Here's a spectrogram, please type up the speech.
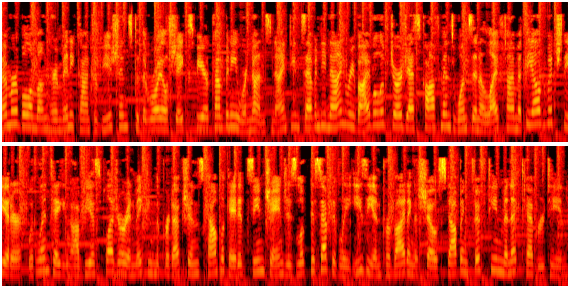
Memorable among her many contributions to the Royal Shakespeare Company were Nunn's 1979 revival of George S. Kaufman's Once in a Lifetime at the Aldwych Theatre, with Lynne taking obvious pleasure in making the production's complicated scene changes look deceptively easy and providing a show-stopping 15-minute tap routine.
